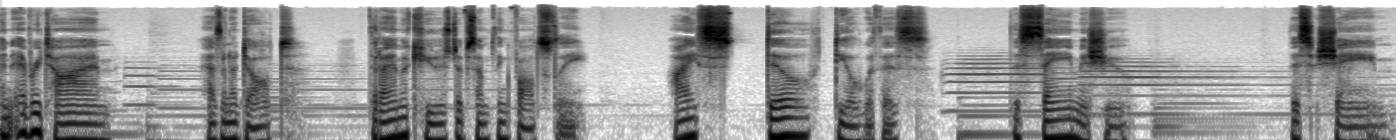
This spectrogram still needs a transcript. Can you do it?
And every time, as an adult, that I am accused of something falsely, I still deal with this, this same issue, this shame,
